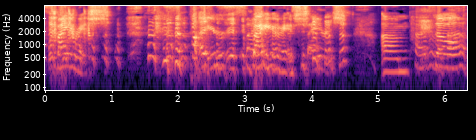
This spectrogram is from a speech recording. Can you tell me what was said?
Spirish. Spirish. Spirish. Spirish. Um, so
